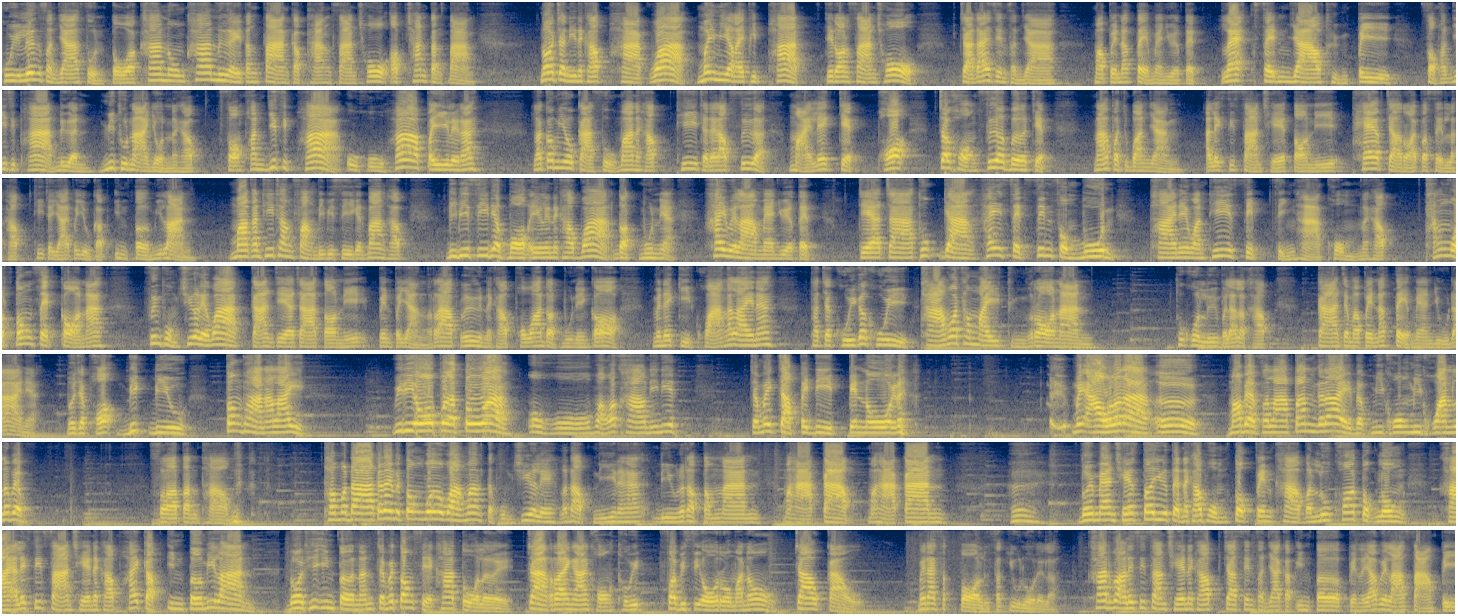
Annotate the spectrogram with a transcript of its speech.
คุยเรื่องสัญญาส่วนตัวค่านงค่าเหนื่อยต่างๆ กับทางซานโชออปชั่นต่างๆ นอกจากนี้นะครับหากว่าไม่มีอะไรผิดพลาดเจดอนซานโชจะได้เซ็นสัญญามาเป็นนักเตะแมนยูเต็ดและเซ็นยาวถึงปี 2025 เดือนมิถุนายนนะครับ 2025โอ้โห5ปีเลยนะ แล้วก็มีโอกาสสูงมากนะครับ ที่จะได้รับเสื้อหมายเลข 7 เพราะเจ้าของเสื้อเบอร์ 7 ณ ปัจจุบันอย่าง อเล็กซิสซานเชสตอนนี้แทบจะ100%แล้วครับ ที่จะย้ายไปอยู่กับอินเตอร์มิลาน มากันที่ทางฝั่ง BBC กันบ้างครับ BBC เนี่ยบอกเองเลยนะครับว่าดอทมุนเนี่ยให้เวลาแมนยูเต็ดเจรจาทุกอย่างให้เสร็จสิ้นสมบูรณ์ ภายในวันที่ 10 สิงหาคมนะครับ ทั้งหมดต้องเสร็จก่อนนะ ซึ่งผมเชื่อเลยว่าการเจรจาตอนนี้เป็นไปอย่างราบรื่นนะครับ เพราะว่าดอทมูลเองก็ไม่ได้กีดขวางอะไรนะ ถ้าจะคุยก็คุย ถามว่าทำไมถึงรอนาน ทุกคนลืมไปแล้วหรอครับ การจะมาเป็นนักเตะแมนยูได้เนี่ย โดยเฉพาะบิ๊กดิวต้องผ่านอะไร วิดีโอเปิดตัว โอ้โหหวังว่าคราวนี้นี่จะไม่จับไปดีดเปียโนนะ ไม่เอาแล้วนะเออ มาแบบสลาตันก็ได้ แบบมีโคงมีควันแล้วแบบสลาตันไทม์ธรรมดาก็ได้ไม่ต้องเวอร์วางมาก แต่ผมเชื่อเลย ระดับนี้นะฮะดีลระดับตำนาน มหากราบมหาการเฮ้ย โดยแมนเชสเตอร์ยูไนเต็ดนะครับผมตกเป็นข่าวบรรลุข้อตกลง ขายอเล็กซิสซานเชสนะครับให้กับอินเตอร์มิลาน โดยที่อินเตอร์นั้นจะไม่ต้องเสียค่าตัวเลย จากรายงานของทวิตฟาบิซิโอโรมาโนเจ้าเก่า ไม่ได้สักปอร์หรือสักยูโรเลยเหรอคาดว่าอเล็กซิสซานเชสนะครับจะเซ็นสัญญากับอินเตอร์เป็นระยะเวลา 3 ปี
